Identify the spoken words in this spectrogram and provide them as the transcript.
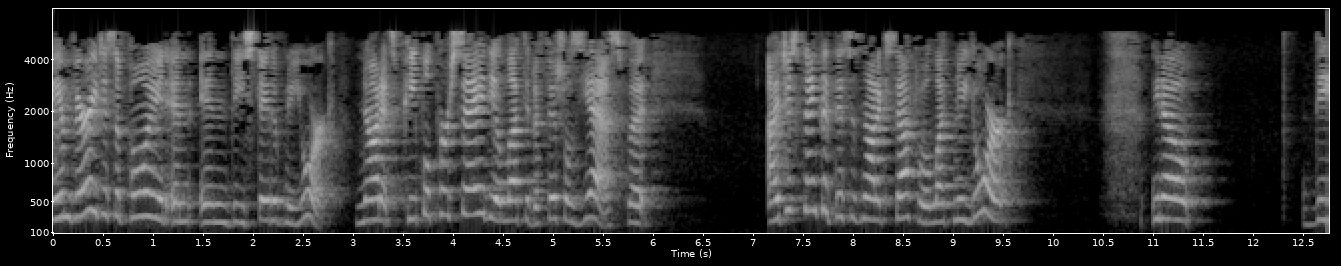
I am very disappointed in, in the state of New York. Not its people per se, the elected officials, yes, but I just think that this is not acceptable. Like New York, you know, the,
